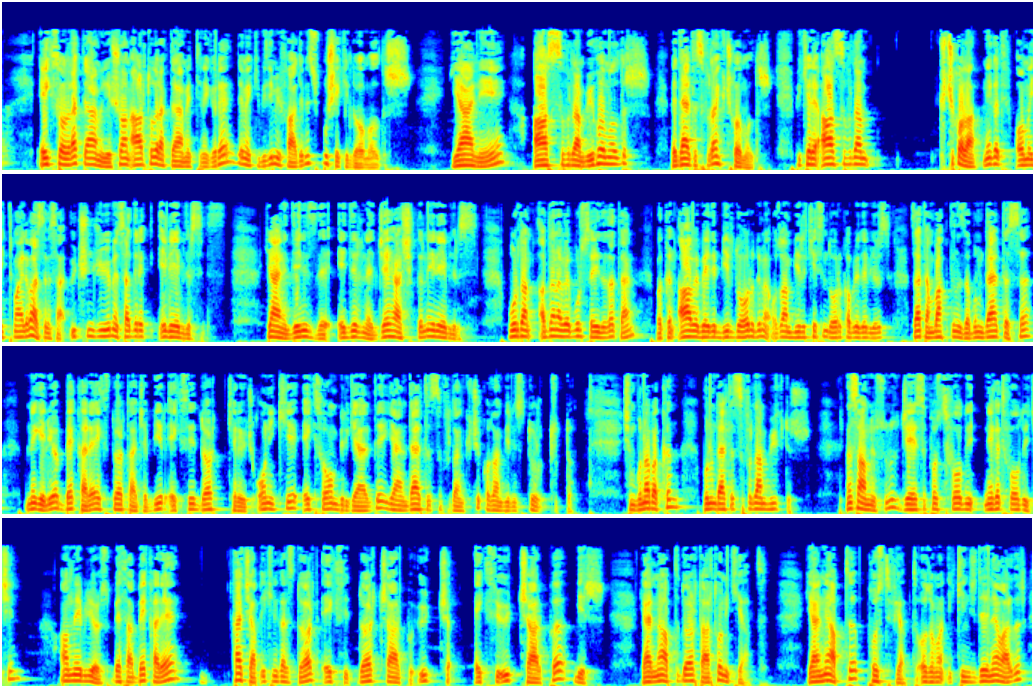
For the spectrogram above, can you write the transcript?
Eksi olarak devam ediyor. Şu an artı olarak devam ettiğine göre demek ki bizim ifademiz bu şekilde olmalıdır. Yani a sıfırdan büyük olmalıdır ve delta sıfırdan küçük olmalıdır. Bir kere a sıfırdan küçük olan negatif olma ihtimali varsa mesela üçüncüyü mesela direkt eleyebilirsiniz. Yani Denizli, Edirne, Ceyhan şıklarını eleyebiliriz. Buradan Adana ve Bursa'yı da zaten bakın A ve B'de bir doğru değil mi? O zaman biri kesin doğru kabul edebiliriz. Zaten baktığınızda bunun deltası ne geliyor? B kare eksi 4 AC 1 eksi 4 kere 3 12 eksi 11 geldi. Yani delta sıfırdan küçük o zaman birincisi dur, tuttu. Şimdi buna bakın. Bunun delta sıfırdan büyüktür. Nasıl anlıyorsunuz? C'si pozitif olduğu, negatif olduğu için anlayabiliyoruz. Mesela B kare kaç yaptı? 2'nin karesi 4 eksi 4 çarpı 3 eksi 3 çarpı 1. Yani ne yaptı? 4 artı 12 yaptı. Yani ne yaptı? Pozitif yaptı. O zaman ikincide ne vardır?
